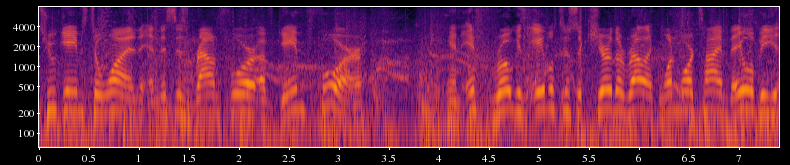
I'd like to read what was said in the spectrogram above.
two games to one, and this is round four of game four. And if Rogue is able to secure the relic one more time, they will be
